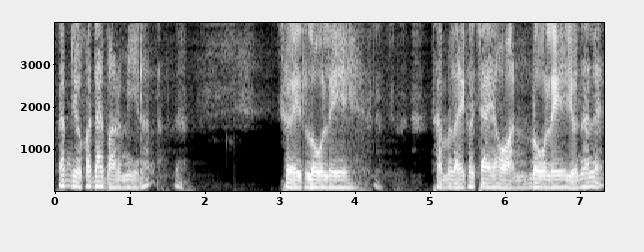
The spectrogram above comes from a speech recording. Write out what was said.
แป๊บเดียวก็ได้บารมีแล้วเคยโลเลทำอะไรก็ใจอ่อนโลเลอยู่นั่นแหละ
